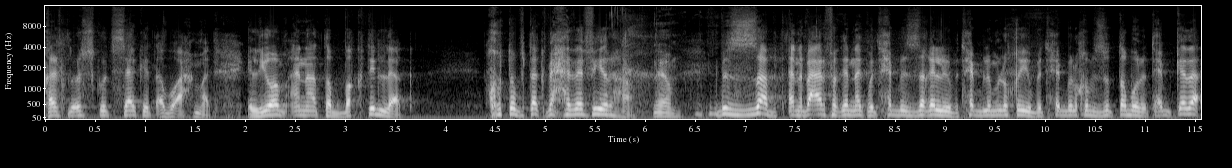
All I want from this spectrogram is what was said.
قالت له اسكت ساكت أبو أحمد. اليوم أنا طبقت لك. خطبتك بحذافيرها. نعم. بالضبط. أنا بعرفك إنك بتحب الزغل وبتحب الملوخية وبتحب الخبز الطابون وبتحب كذا.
